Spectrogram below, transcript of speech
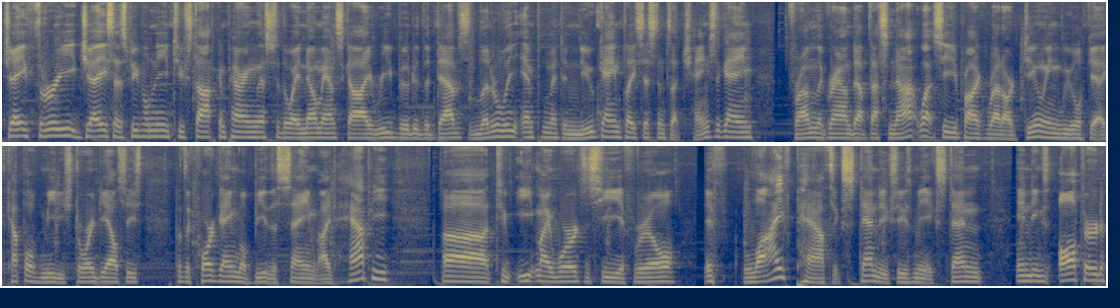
J3J says people need to stop comparing this to the way No Man's Sky rebooted. The devs literally implemented new gameplay systems that changed the game from the ground up. That's not what CD Projekt Red are doing. We will get a couple of meaty story DLCs, but the core game will be the same. I'd happy uh, to eat my words and see if real, if life paths extended, excuse me, extend endings altered,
